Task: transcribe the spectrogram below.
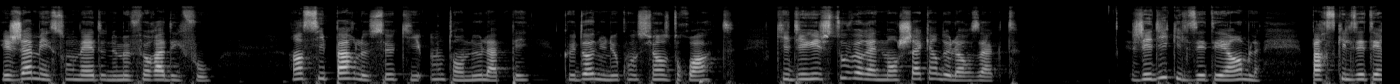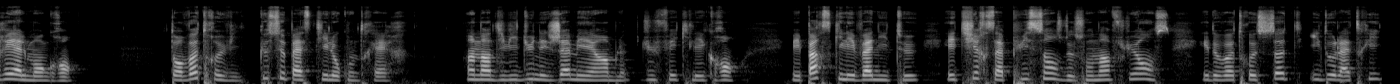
et jamais son aide ne me fera défaut. Ainsi parlent ceux qui ont en eux la paix que donne une conscience droite, qui dirige souverainement chacun de leurs actes. J'ai dit qu'ils étaient humbles parce qu'ils étaient réellement grands. Dans votre vie, que se passe-t-il au contraire? Un individu n'est jamais humble du fait qu'il est grand, mais parce qu'il est vaniteux et tire sa puissance de son influence et de votre sotte idolâtrie.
